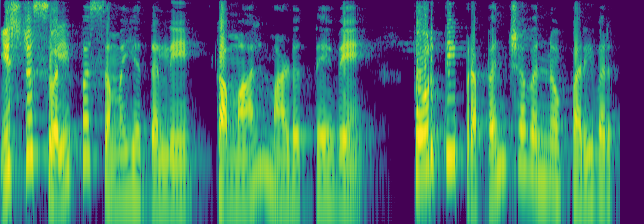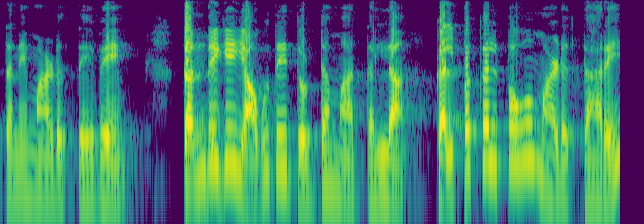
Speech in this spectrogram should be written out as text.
ಇಷ್ಟು ಸ್ವಲ್ಪ ಸಮಯದಲ್ಲಿ ಕಮಾಲ್ ಮಾಡುತ್ತೇವೆ. ಪೂರ್ತಿ ಪ್ರಪಂಚವನ್ನು ಪರಿವರ್ತನೆ ಮಾಡುತ್ತೇವೆ. ತಂದೆಗೆ ಯಾವುದೇ ದೊಡ್ಡ ಮಾತಲ್ಲ. ಕಲ್ಪಕಲ್ಪವೂ ಮಾಡುತ್ತಾರೆ,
